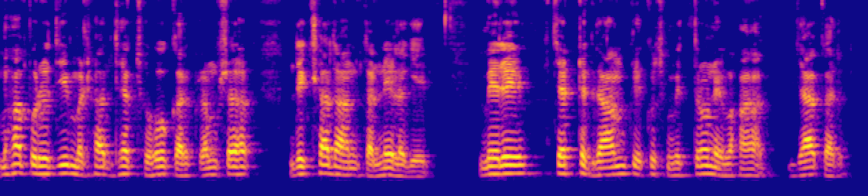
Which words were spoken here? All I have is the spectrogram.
महापुरुष जी मठाध्यक्ष होकर क्रमशः दीक्षादान करने लगे। मेरे चट्टग्राम के कुछ मित्रों ने वहाँ जाकर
